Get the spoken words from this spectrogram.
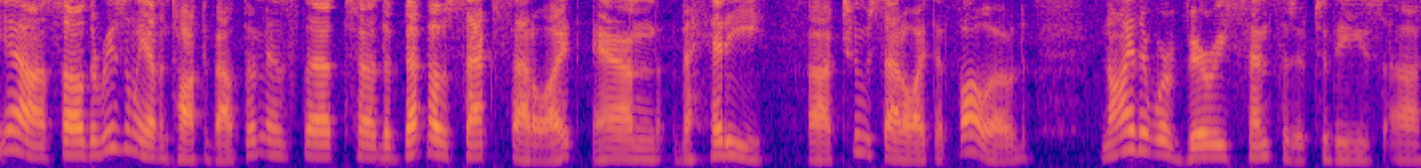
Yeah, so the reason we haven't talked about them is that uh, the BeppoSAX satellite and the HETE uh, 2 satellite that followed, neither were very sensitive to these uh,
